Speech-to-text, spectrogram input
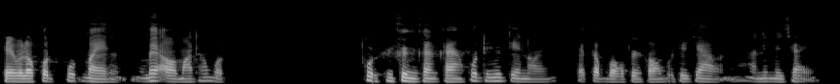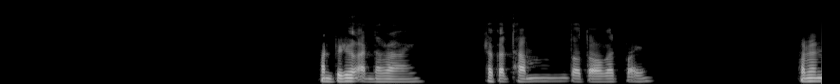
แต่เวลาคนพูดใหม่ไม่เอามาทั้งหมด พูดครึ่งกลางๆ พูดนิดๆหน่อยแต่ก็บอกเป็นของพระพุทธเจ้า อันนี้ไม่ใช่ มันเป็นเรื่องอันตราย แล้วก็ทำต่อๆกันไป เพราะนั้น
